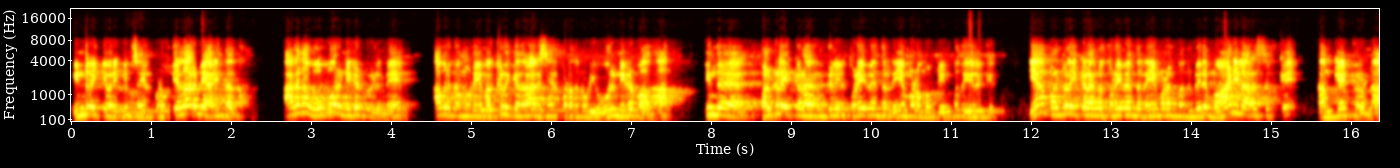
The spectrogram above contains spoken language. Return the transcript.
இன்றைக்கு வரைக்கும் செயல்படுவது எல்லாருமே அறிந்ததுதான். ஆகதான் ஒவ்வொரு நிகழ்வுகளுமே அவர் நம்முடைய மக்களுக்கு எதிராக செயல்படுறதனுடைய ஒரு நிகழ்வாதான் இந்த பல்கலைக்கழகங்களில் துணைவேந்தர் நியமனம் அப்படின்பது இருக்கு. ஏன் பல்கலைக்கழகங்கள் துணைவேந்தர் நியமனம் என்பது மாநில அரசுக்கு நாம் கேட்கிறோம்னா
